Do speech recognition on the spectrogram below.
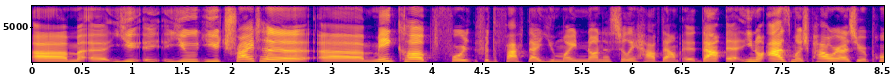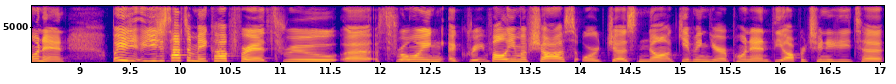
um, uh, you you you try to uh, make up for for the fact that you might not necessarily have that uh, that uh, you know as much power as your opponent, but you, you just have to make up for it through uh, throwing a great volume of shots or just not giving your opponent the opportunity to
